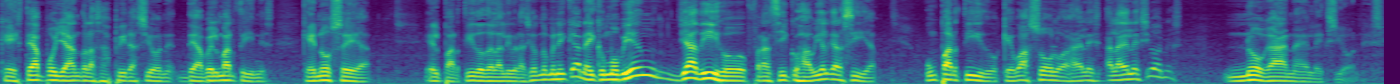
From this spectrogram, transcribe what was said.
que esté apoyando las aspiraciones de Abel Martínez que no sea el Partido de la Liberación Dominicana. Y como bien ya dijo Francisco Javier García, un partido que va solo a, las elecciones no gana elecciones.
